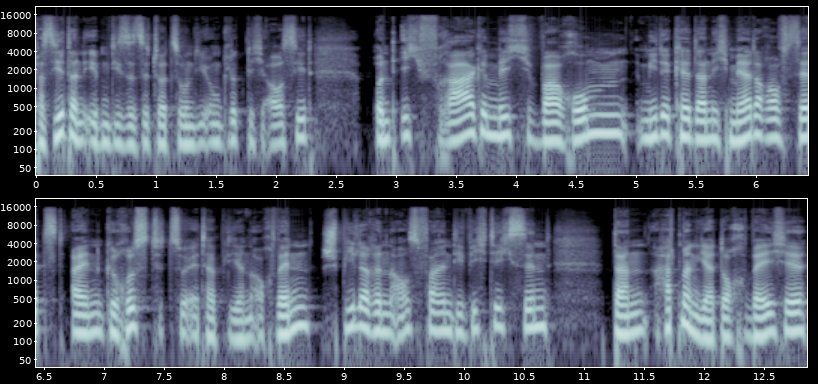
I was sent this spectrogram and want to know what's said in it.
passiert dann eben diese Situation, die unglücklich aussieht. Und ich frage mich, warum Miedeke da nicht mehr darauf setzt, ein Gerüst zu etablieren. Auch wenn Spielerinnen ausfallen, die wichtig sind, dann hat man ja doch welche,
